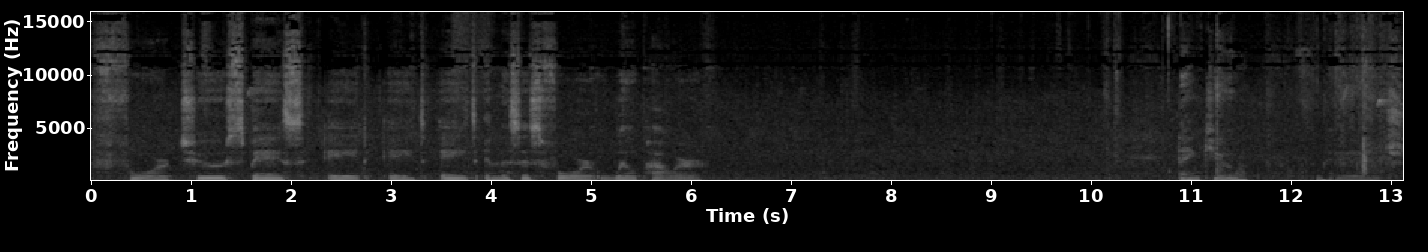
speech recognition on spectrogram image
four, two space, eight, eight, eight, and this is for willpower. Thank you. Page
